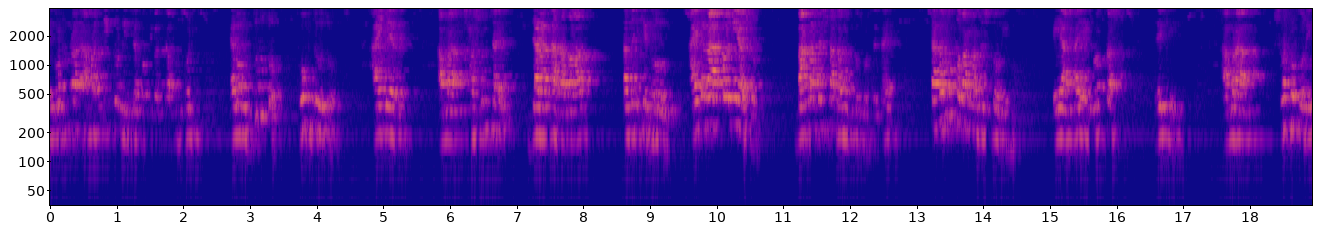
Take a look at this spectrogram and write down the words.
এই ঘটনার আমরা তীব্র নিন্দা প্রতিবাদ জ্ঞাপন করি এবং দ্রুত, খুব দ্রুত আইনের আমরা শাসন চাই। যারা চাঁদাবাজ, তাদেরকে ধরুন। আইনের আদায় নিয়ে আসুন। বাংলাদেশ চাঁদামুক্ত করতে চাই। চাঁদামুক্ত বাংলাদেশ তৈরি হোক। এই আশায়, এই প্রত্যাশা রেখে আমরা সর্বোপরি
